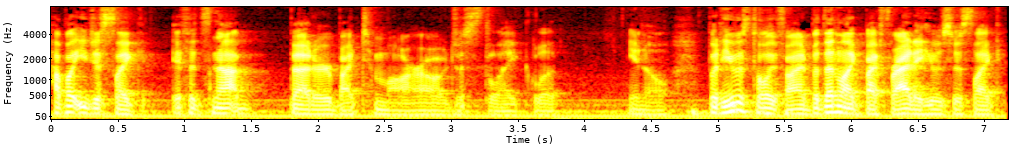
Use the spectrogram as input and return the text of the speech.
how about you just like if it's not better by tomorrow, just like let you know. But he was totally fine. But then like by Friday, he was just like.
